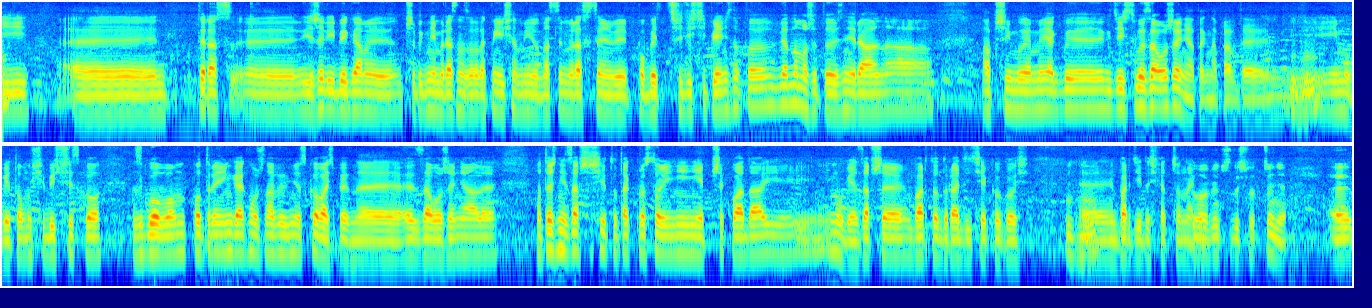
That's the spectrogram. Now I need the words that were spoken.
I e, teraz e, jeżeli biegamy, przebiegniemy raz na zawodach 50 minut, następny raz chcemy pobiec 35, no to wiadomo, że to jest nierealne, a, przyjmujemy jakby gdzieś złe założenia tak naprawdę. I, I mówię, to musi być wszystko z głową. Po treningach można wywnioskować pewne założenia, ale no też nie zawsze się to tak prostolinijnie przekłada i, i mówię, zawsze warto doradzić się kogoś e, bardziej doświadczonego. ma większe doświadczenie. E,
